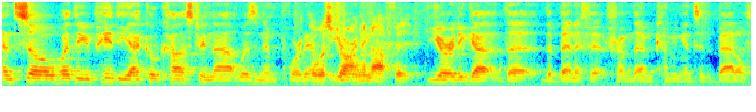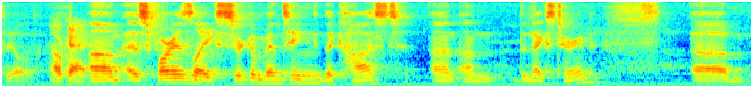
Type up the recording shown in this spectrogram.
And so whether you paid the echo cost or not wasn't important. It was strong already- enough that, You already got the the benefit from them coming into the battlefield. okay. Um, as far as like circumventing the cost on, on the next turn, um,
